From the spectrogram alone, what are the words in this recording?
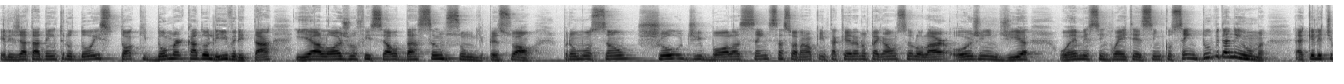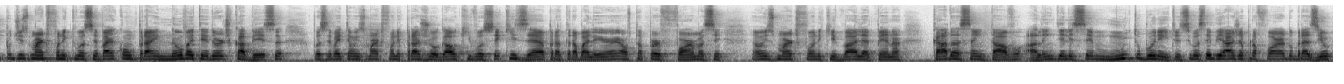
ele já está dentro do estoque do Mercado Livre, tá? E é a loja oficial da Samsung, pessoal. Promoção show de bola, sensacional. Quem está querendo pegar um celular hoje em dia, o M55, sem dúvida nenhuma, é aquele aquele tipo de smartphone que você vai comprar e não vai ter dor de cabeça. Você vai ter um smartphone para jogar o que você quiser, para trabalhar em alta performance. É um smartphone que vale a pena cada centavo, além dele ser muito bonito. E se você viaja para fora do Brasil,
